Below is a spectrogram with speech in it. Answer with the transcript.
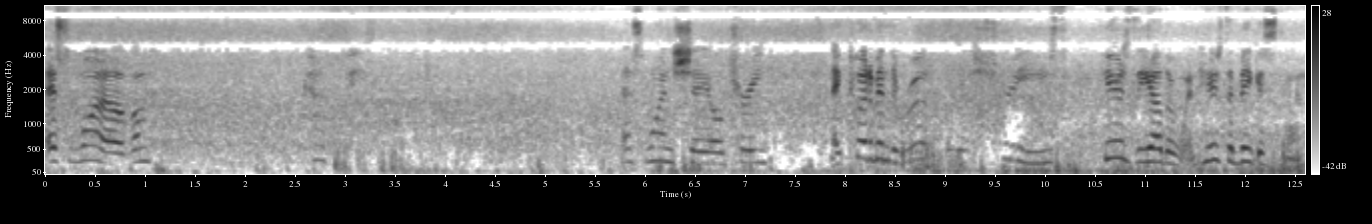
That's one of them. That's one shell tree. They put them in the roots of these trees. Here's the other one. Here's the biggest one.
